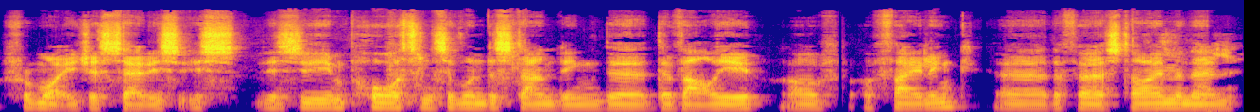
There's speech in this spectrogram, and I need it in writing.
from what you just said is, is is the importance of understanding the the value of, of failing uh, the first time, and then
